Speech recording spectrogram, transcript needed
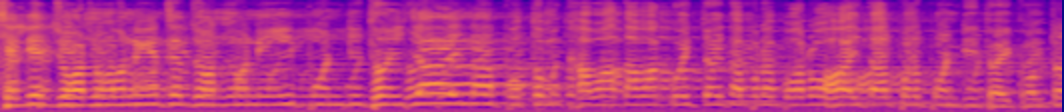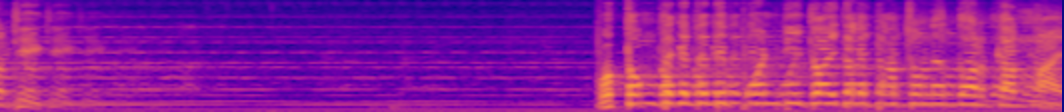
ছেলে জন্ম নিয়েছে, জন্ম নিয়েই পণ্ডিত হয়ে যায় না। প্রথমে খাওয়া দাওয়া করতে হয়, তারপরে বড় হয়, তারপরে পণ্ডিত হয়, কোনটা ঠিক? প্রথম থেকে যদি পণ্ডিত হয়, তাহলে পাঁচনের দরকার নাই।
